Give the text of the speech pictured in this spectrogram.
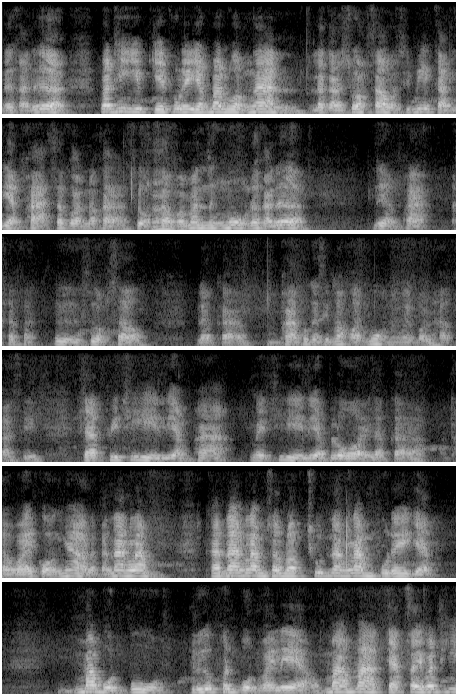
เด้อค่ะเด้อวันที่27ผู้ใดยากมาร่วมงาน แล้วก็ช่วงเช้าสิมีการเลี้ยงพระซะก่อนเนาะค่ะช่วงเช้าประมาณ1:00นเด้อค่ะเด้อเลี้ยงพระซะก่อนเออช่วงเช้าแล้วก็พระเพิ่นก็สิมาฮอดโมงหนึงแม่นบ่ละคะก็สิจัดพิธีเลี้ยงพระไม่ที่เรียบร้อยแล้วก็ถวายกองยาวแล้วก็นั่งล่ำค่ะนั่งล่ำสำหรับชุดนั่งล่ำผู้ใดอยากมาบ่นปู หรือเพิ่นบ่นไว้แล้ว มามาจัดใส่วันที่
